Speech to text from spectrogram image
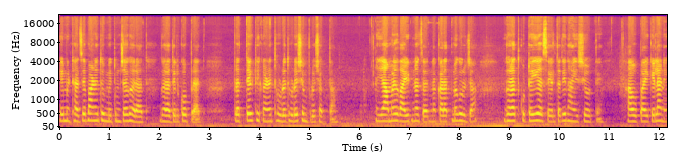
हे मिठाचे पाणी तुम्ही तुमच्या घरात घरातील कोपऱ्यात प्रत्येक ठिकाणी थोडे थोडे शिंपडू शकता. यामुळे वाईट नजर नकारात्मक ऊर्जा घरात कुठेही असेल तर ती नाहीशी होते. हा उपाय केल्याने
